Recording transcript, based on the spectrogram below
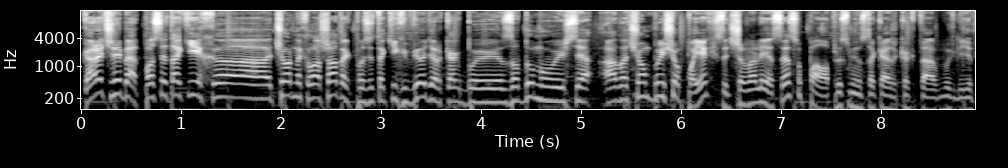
Короче, ребят, после таких э, черных лошадок, после таких ведер, как бы задумываешься, а на чем бы еще поехать? Кстати, Chevrolet SS упала, плюс-минус такая же, как та выглядит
